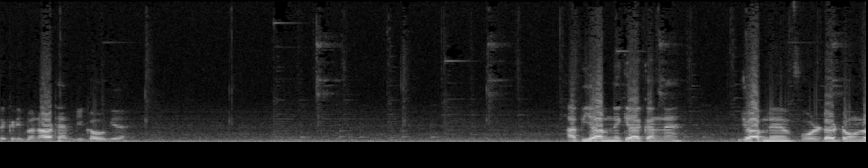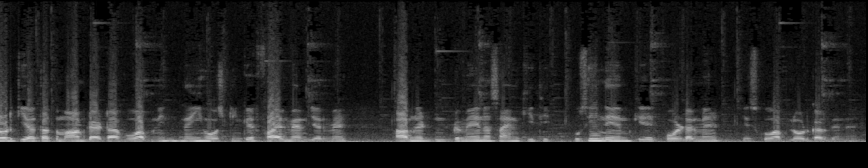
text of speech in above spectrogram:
तकरीबन आठ एम बी का हो गया है। अभी आपने क्या करना है? जो आपने फोल्डर डाउनलोड किया था, तमाम डाटा वो अपनी नई होस्टिंग के फ़ाइल मैनेजर में आपने डोमेन असाइन की थी, उसी नेम के फोल्डर में इसको अपलोड कर देना है।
